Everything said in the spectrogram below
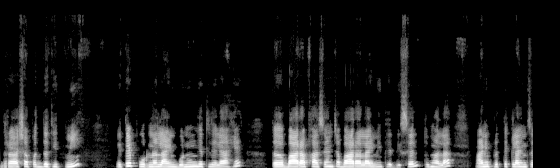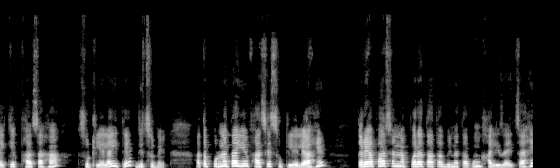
तर अशा पद्धतीत मी इथे पूर्ण लाईन बनवून घेतलेल्या आहे. तर बारा फास्यांच्या बारा लाईन इथे दिसेल तुम्हाला आणि प्रत्येक लाईनचा एक एक फासा हा सुटलेला इथे दिसून येईल. आता पूर्णतः हे फासे सुटलेले आहे तर या फासांना परत आता विणत आपण खाली जायचं आहे.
